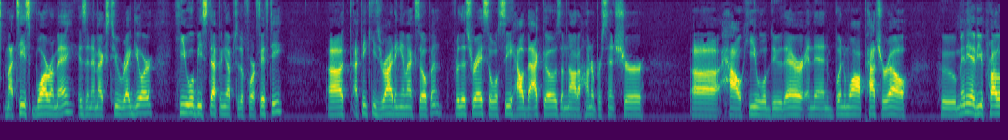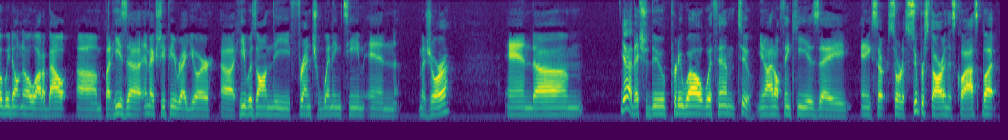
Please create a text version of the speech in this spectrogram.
Mathys Boisramé is an MX2 regular. He will be stepping up to the 450. Uh, I think he's riding MX Open for this race, so we'll see how that goes. I'm not 100% sure uh, how he will do there. And then Benoit Paturel, who many of you probably don't know a lot about, um, but he's a MXGP regular. Uh, he was on the French winning team in Maggiora, And um, yeah, they should do pretty well with him too. You know, I don't think he is a any sort of superstar in this class, but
